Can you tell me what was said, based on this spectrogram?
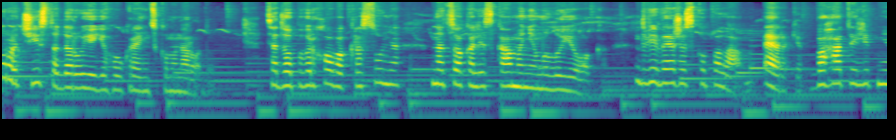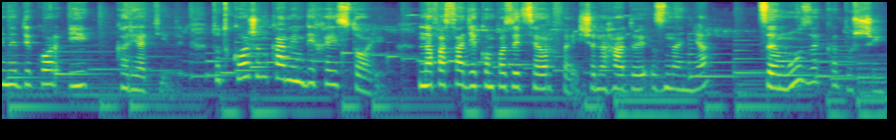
урочисто дарує його українському народу. Ця двоповерхова красуня на цоколі з каменя милує ока, дві вежі з куполами, еркер, багатий ліпніний декор і каріатіди. Тут кожен камінь дихає історію. На фасаді композиція Орфей, що нагадує знання це музика душі.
